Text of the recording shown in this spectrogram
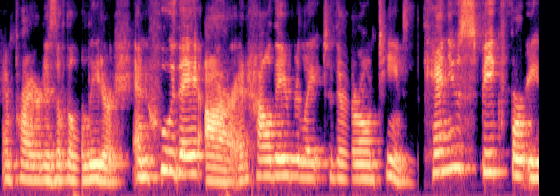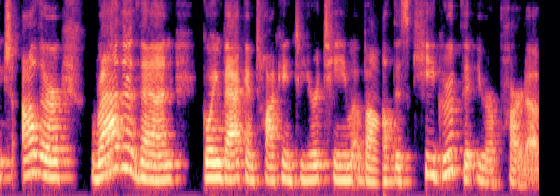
and priorities of the leader and who they are and how they relate to their own teams? Can you speak for each other rather than going back and talking to your team about this key group that you're a part of?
